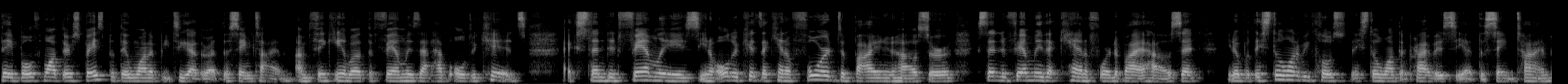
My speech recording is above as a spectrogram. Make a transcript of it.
they both want their space, but they want to be together at the same time. I'm thinking about the families that have older kids, extended families, you know, older kids that can't afford to buy a new house or extended family that can't afford to buy a house. And, you know, but they still want to be close. They still want their privacy at the same time.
